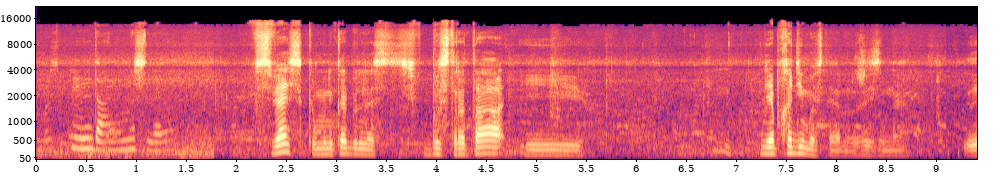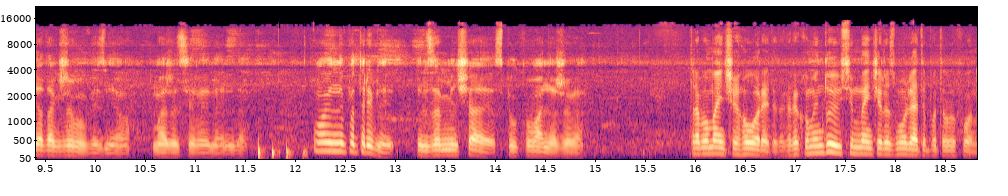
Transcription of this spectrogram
Неможливо. Да, неможливо. Связь, коммуникабельность, быстрота и необходимость, наверное, жизненная. Я так живу без нього, майже цілий день. Да. Ну, він не потрібний, він заміщає спілкування живе. Треба менше говорити. Так рекомендую всім менше розмовляти по телефону.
